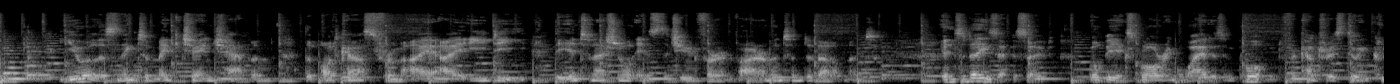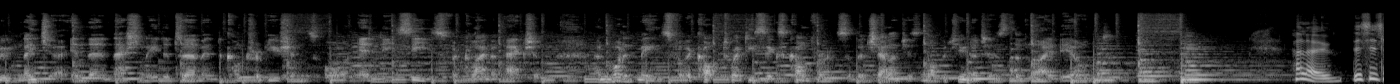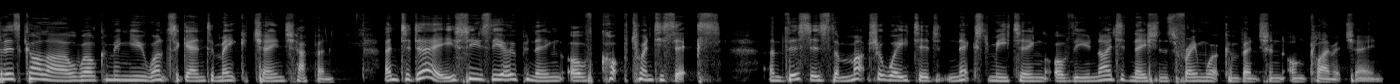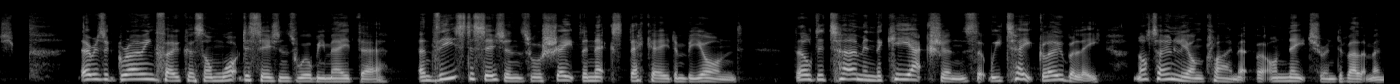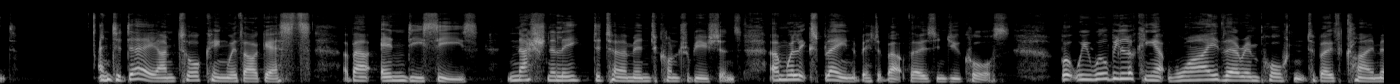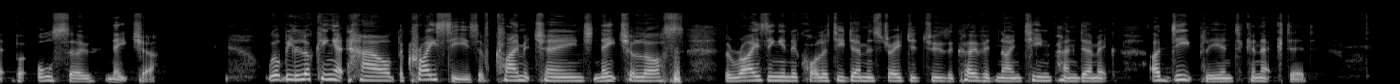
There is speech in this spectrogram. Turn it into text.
You are listening to Make Change Happen, the podcast from IIED, the International Institute for Environment and Development. In today's episode, we'll be exploring why it is important for countries to include nature in their nationally determined contributions, or NDCs, for climate action, and what it means for the COP26 conference and the challenges and opportunities that lie beyond. Hello, this is Liz Carlile welcoming you once again to Make Change Happen. And today sees the opening of COP26, and this is the much awaited next meeting of the United Nations Framework Convention on Climate Change. There is a growing focus on what decisions will be made there, and these decisions will shape the next decade and beyond. They'll determine the key actions that we take globally, not only on climate, but on nature and development. And today I'm talking with our guests about NDCs, nationally determined contributions, and we'll explain a bit about those in due course. But we will be looking at why they're important to both climate but also nature. We'll be looking at how the crises of climate change, nature loss, the rising inequality demonstrated through the COVID 19 pandemic are deeply interconnected.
